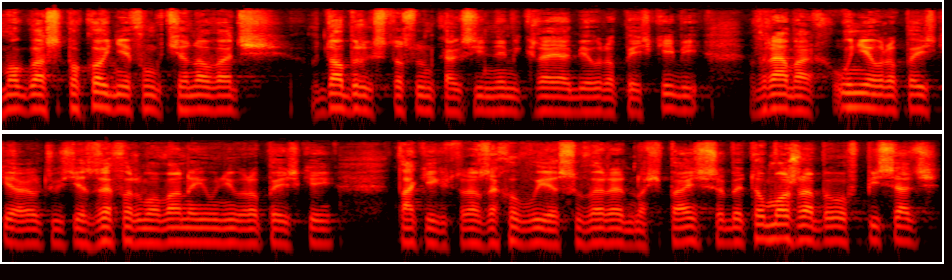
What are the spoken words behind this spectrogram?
mogła spokojnie funkcjonować w dobrych stosunkach z innymi krajami europejskimi w ramach Unii Europejskiej, ale oczywiście zreformowanej Unii Europejskiej, takiej, która zachowuje suwerenność państw, żeby to można było wpisać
